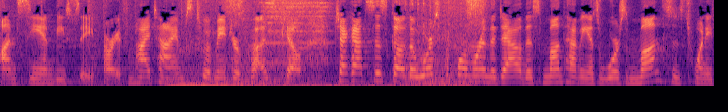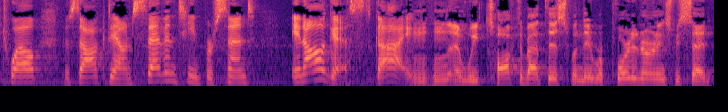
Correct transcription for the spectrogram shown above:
on CNBC. All right, from high times to a major buzzkill. Check out Cisco, the worst performer in the Dow this month, having its worst month since 2012. The stock down 17 percent in August. Guy. Mm-hmm. And we talked about this when they reported earnings. We said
